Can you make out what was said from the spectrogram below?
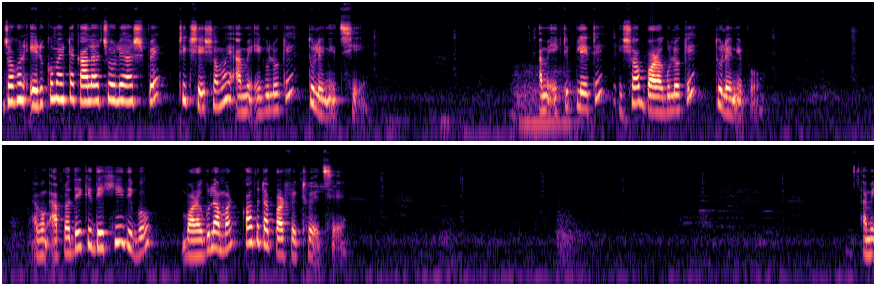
যখন এরকম একটা কালার চলে আসবে, ঠিক সেই সময় আমি এগুলোকে তুলে নিচ্ছি। আমি একটি প্লেটে এই সব বড়াগুলোকে তুলে নেব। এবং আপনাদেরকে দেখিয়ে দিব বড়াগুলো আমার কতটা পারফেক্ট হয়েছে। আমি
